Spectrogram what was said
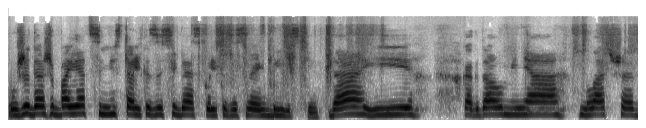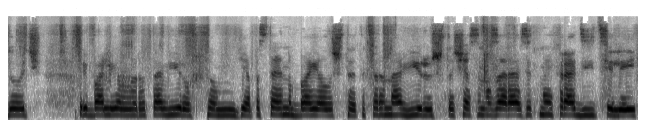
уже даже бояться не столько за себя, сколько за своих близких, да, и когда у меня младшая дочь приболела ротавирусом, я постоянно боялась, что это коронавирус, что сейчас она заразит моих родителей,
